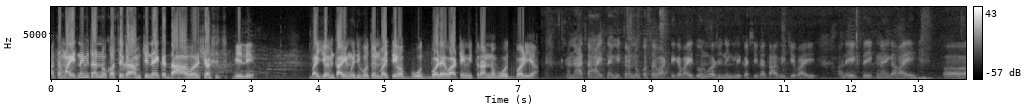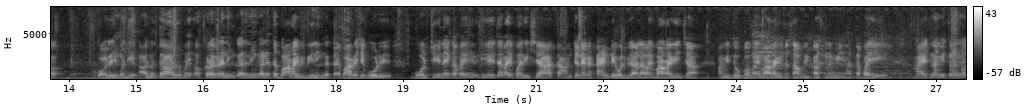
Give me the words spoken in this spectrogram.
आता माहीत नाही मित्रांनो कसे काय आमचे नाही का दहा वर्ष असेच गेले. भाई जेव्हा मी दहावीमध्ये होतो ना भाई तेव्हा बहुत बड्या वाटे मित्रांनो बहुत बढिया. आणि आता माहीत नाही मित्रांनो कसं वाटते का भाई दोन वर्ष निघले कसे का दहावीचे भाई आणि एक तर एक नाही का भाई कॉलेजमध्ये आलो तर आलो भाई अकरावीला निघाले निघाले तर बारावी बी निघत आहे. बारावीची बोर्ड बोर्डची नाही का भाई हे तर भाई परीक्षा आता. आमच्या नाही का टाइम टेबल बी आला भाई बारावीच्या. आम्ही दोघं भाई बारावीचा सा विकास नाही मी. आता भाई माहीत ना मित्रांनो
